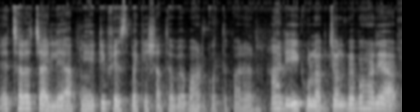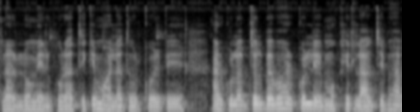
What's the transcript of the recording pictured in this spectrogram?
এছাড়া চাইলে আপনি এটি ফেস প্যাকের সাথেও ব্যবহার করতে পারেন। আর এই গোলাপ জল ব্যবহারে আপনার লোমের গোড়া থেকে ময়লা দূর করবে। আর গোলাপ জল ব্যবহার করলে মুখের লালচে ভাব,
